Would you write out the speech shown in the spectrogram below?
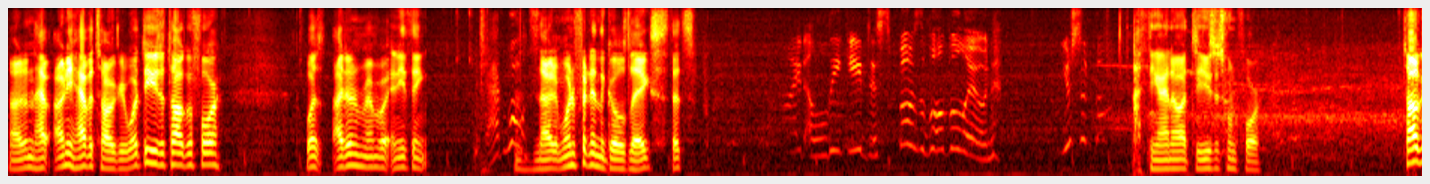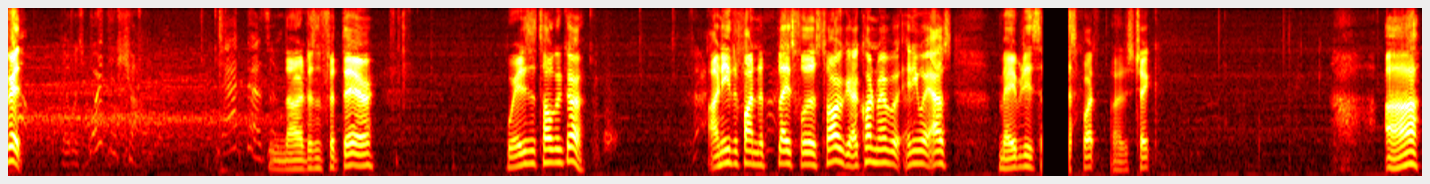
No, I don't have. I only have a target. What do you use a target for? What? I don't remember anything. That won't No, it wouldn't fit in the girl's legs. That's. A leaky disposable balloon. You should. I think I know what to use this one for. Target. It was worth a shot. That doesn't. No, it doesn't fit there. Where does the target go? I need to find a place for this target. I can't remember anywhere else. Maybe this spot. I'll just check. Ah,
